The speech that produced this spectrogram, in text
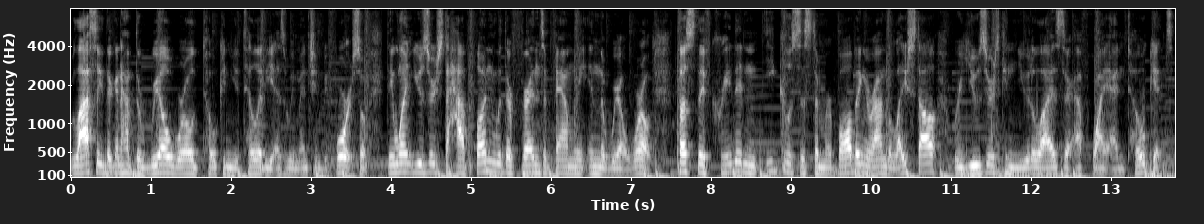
Lastly, they're going to have the real world token utility as we mentioned before. So they want users to have fun with their friends and family in the real world. Thus, they've created an ecosystem revolving around the lifestyle where users can utilize their FYN tokens.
